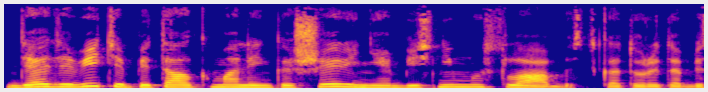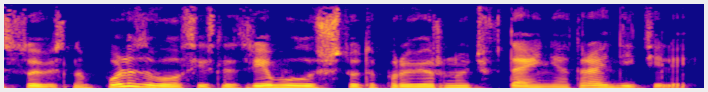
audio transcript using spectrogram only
Дядя Витя питал к маленькой Шерри необъяснимую слабость, которой та бессовестно пользовалась, если требовалось что-то провернуть в тайне от родителей.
